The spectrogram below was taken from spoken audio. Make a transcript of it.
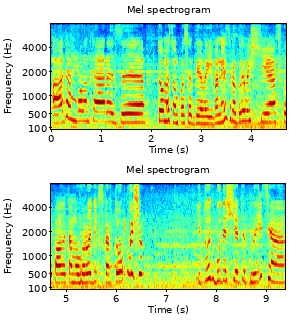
Адам, волонтери з Томасом посадили, і вони зробили ще, скопали там огородик з картоплею. І тут буде ще теплиця,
